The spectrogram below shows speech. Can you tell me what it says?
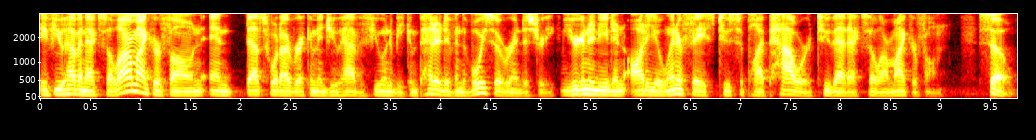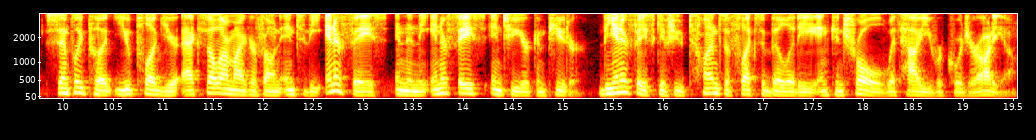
if you have an XLR microphone, and that's what I recommend you have if you want to be competitive in the voiceover industry, you're going to need an audio interface to supply power to that XLR microphone. So, simply put, you plug your XLR microphone into the interface and then the interface into your computer. The interface gives you tons of flexibility and control with how you record your audio.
